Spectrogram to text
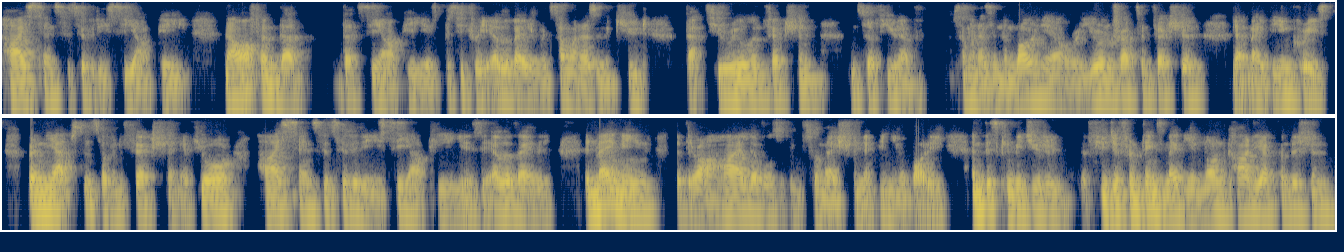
high sensitivity CRP. Now, often that that CRP is particularly elevated when someone has an acute bacterial infection. And so if you have someone has a pneumonia or a urine tract infection, that may be increased. But in the absence of infection, if your high sensitivity CRP is elevated, it may mean that there are high levels of inflammation in your body. And this can be due to a few different things, maybe a non cardiac condition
